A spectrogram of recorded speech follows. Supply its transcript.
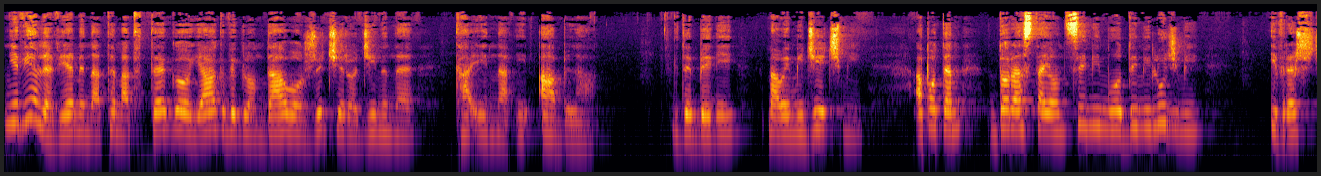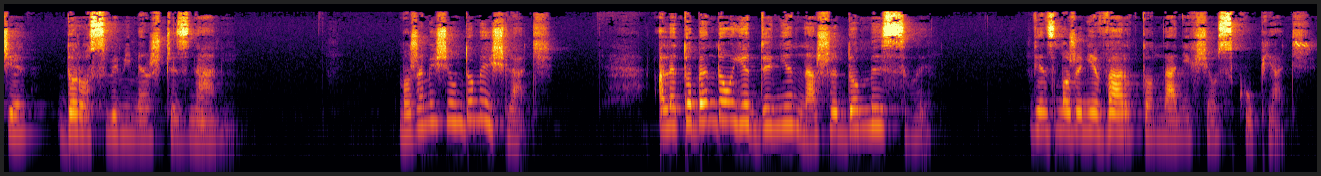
Niewiele wiemy na temat tego, jak wyglądało życie rodzinne Kaina i Abla, gdy byli małymi dziećmi, a potem dorastającymi młodymi ludźmi i wreszcie dorosłymi mężczyznami. Możemy się domyślać, ale to będą jedynie nasze domysły, więc może nie warto na nich się skupiać.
